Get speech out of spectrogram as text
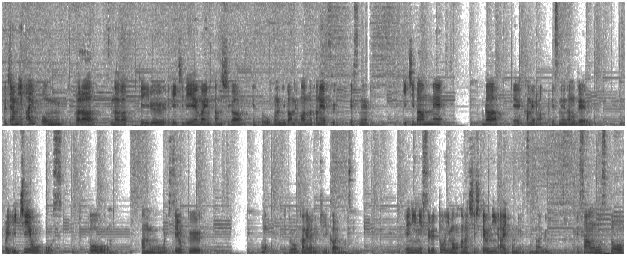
これちなみに iPhone からつながっている HDMI の端子が、えっと、この2番目、真ん中のやつですね。1番目が、えー、カメラですね。なので、これ1を押すと、あの出力も、えっと、カメラに切り替わります。で、2にすると、今お話ししたように iPhone のやつになる。で、3を押すと、こ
